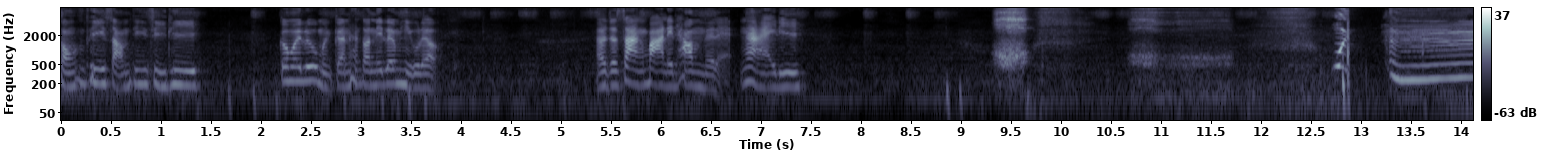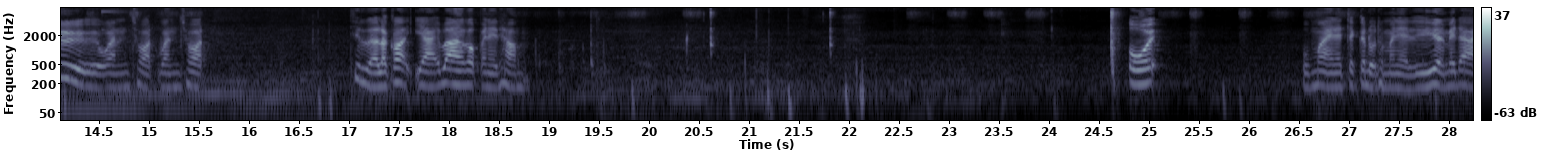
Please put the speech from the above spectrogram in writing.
สองทีสามทีสี่ที ก็ไม่รู้เหมือนกันฮะตอนนี้เริ่มหิวแล้ว เราจะสร้างบ้านในถ้ำเนี่ยแหละ ง่ายดี เออวันช็อตวันช็อตที่เหลือแล้วก็ย้ายบ้านก็ไปในถ้ำโอ้ยผมไม่นะ จะกระโดดทำไมเนี่ยเลื่อนไม่ได้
